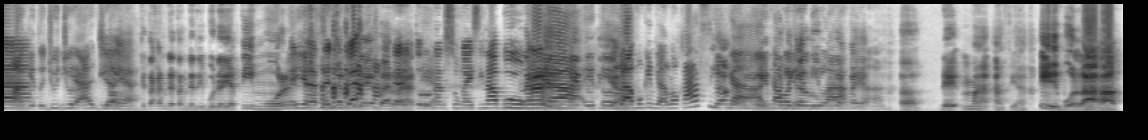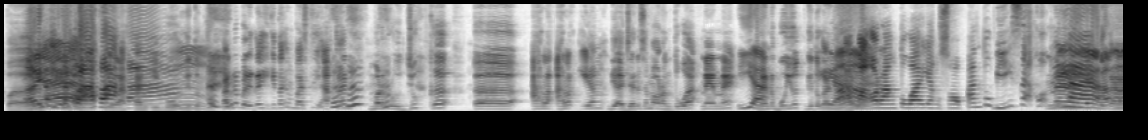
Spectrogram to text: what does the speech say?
apa gitu, jujur Iya, aja. iya. Kita kan datang dari budaya timur, Iya, dan bukan juga budaya barat. dari turunan Sungai Sinabung. Nah, Iya, itu itu. Nggak mungkin nggak lokasi Nggak kan mungkin kalau dia lu bilang. kayak Heeh. Dek, maaf ya, ibu lapar. Iya. Oh, silahkan ibu gitu. Karena balik lagi kita kan pasti akan merujuk ke eh, ahlak-ahlak yang diajarin sama orang tua, nenek, Iya. nenek buyut gitu kan. Iya. Sama orang tua yang sopan tuh bisa kok Nah, kita. gitu kan.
